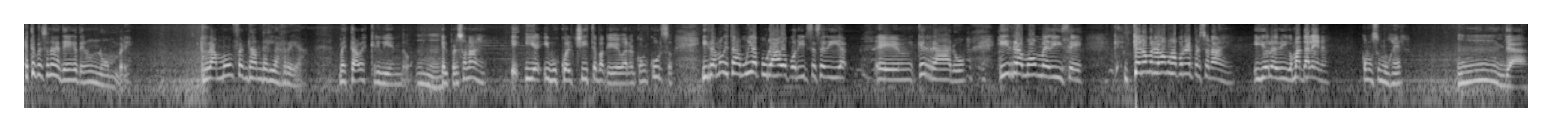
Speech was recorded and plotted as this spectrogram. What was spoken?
este personaje tiene que tener un nombre. Ramón Fernández Larrea me estaba escribiendo el personaje y, y- y buscó el chiste para que yo llevara al concurso. Y Ramón estaba muy apurado por irse ese día. eh, qué raro. Y Ramón me dice, ¿qué, qué nombre le vamos a poner al personaje? Y yo le digo, Magdalena, como su mujer. Mm, ya.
